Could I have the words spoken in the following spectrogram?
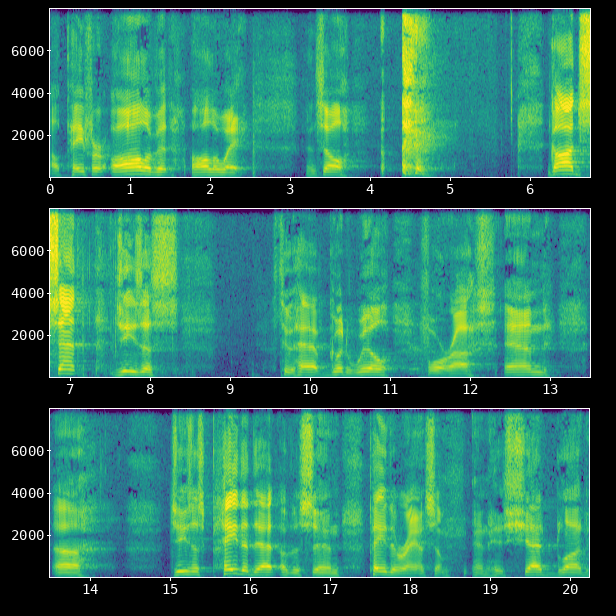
I'll pay for all of it all the way. And so God sent Jesus to have goodwill for us. And uh, Jesus paid the debt of the sin, paid the ransom, and his shed blood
